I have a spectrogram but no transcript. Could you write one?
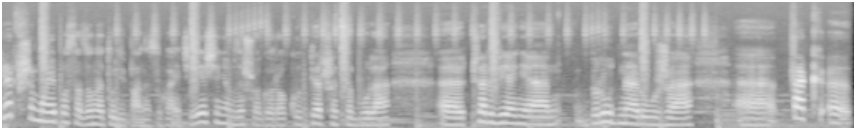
Pierwsze moje posadzone tulipany, słuchajcie, jesienią zeszłego roku, pierwsze cebule, e, czerwienie, brudne róże, e, tak e,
